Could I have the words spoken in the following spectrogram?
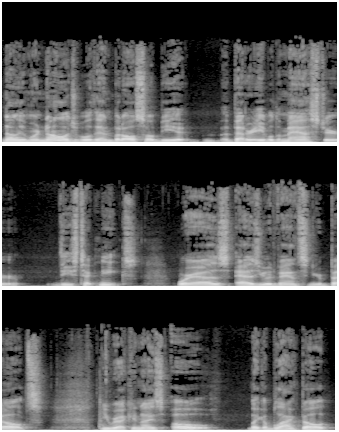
not only more knowledgeable then, but also be a, a better able to master these techniques. Whereas as you advance in your belts, you recognize, oh, like a black belt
